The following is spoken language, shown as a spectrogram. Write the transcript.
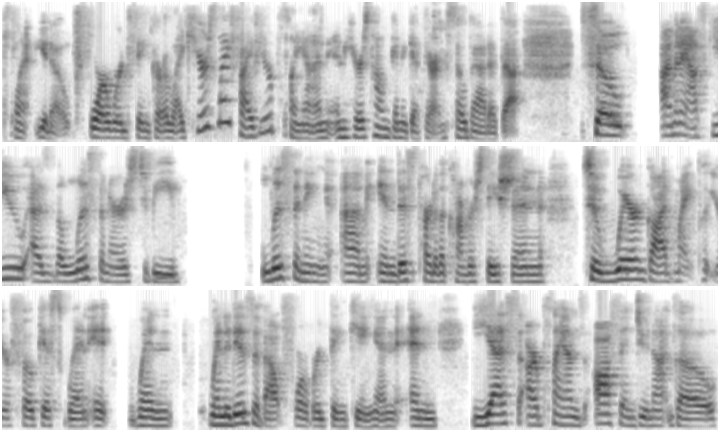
plan, you know, forward thinker like here's my 5-year plan and here's how I'm going to get there. I'm so bad at that. So, I'm going to ask you as the listeners to be listening um, in this part of the conversation to where God might put your focus when it when when it is about forward thinking and and yes our plans often do not go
